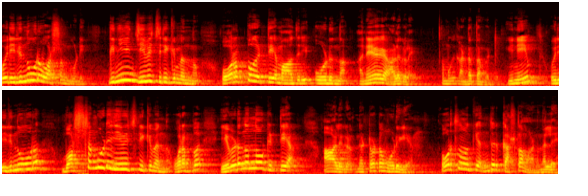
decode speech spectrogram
ഒരു ഇരുന്നൂറ് വർഷം കൂടി ഇനിയും ജീവിച്ചിരിക്കുമെന്ന് ഉറപ്പ് കിട്ടിയ മാതിരി ഓടുന്ന അനേക ആളുകളെ നമുക്ക് കണ്ടെത്താൻ പറ്റും. ഇനിയും ഒരു ഇരുന്നൂറ് വർഷം കൂടി ജീവിച്ചിരിക്കുമെന്ന് ഉറപ്പ് എവിടെ നിന്നോ കിട്ടിയ ആളുകൾ നെട്ടോട്ടം ഓടുകയാണ്. ഓർത്തു നോക്കി എന്തൊരു കഷ്ടമാണെന്നല്ലേ?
